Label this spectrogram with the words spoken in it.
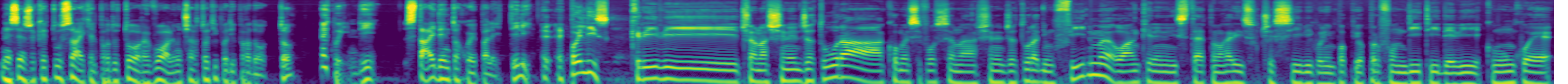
nel senso che tu sai che il produttore vuole un certo tipo di prodotto e quindi stai dentro quei paletti lì. E, e poi lì scrivi cioè una sceneggiatura come se fosse una sceneggiatura di un film o anche negli step magari successivi, quelli un po' più approfonditi, devi comunque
